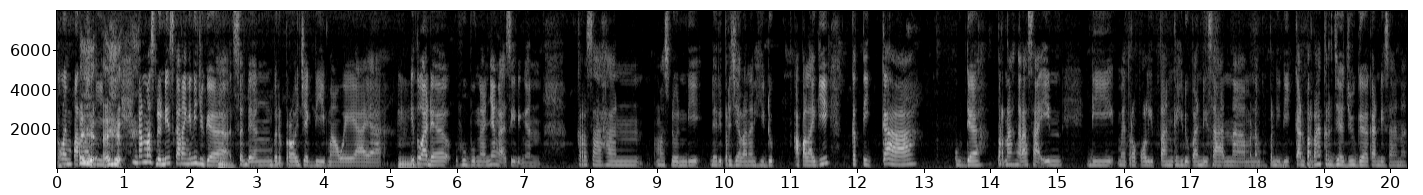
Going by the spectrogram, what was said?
lempar lagi. Kan Mas Dondi sekarang ini juga Hmm. sedang berproject di Mawea ya. Hmm. Itu ada hubungannya nggak sih dengan keresahan Mas Dondi dari perjalanan hidup? Apalagi ketika udah pernah ngerasain di metropolitan kehidupan di sana, menempuh pendidikan, pernah kerja juga kan di sana.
